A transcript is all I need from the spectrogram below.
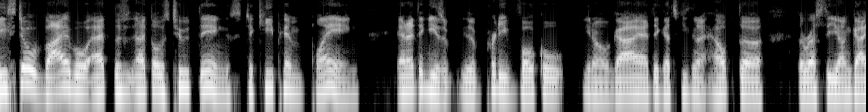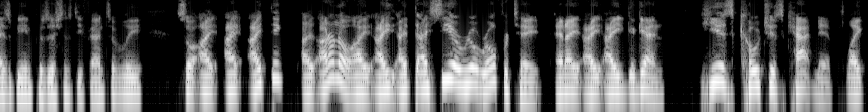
he's still viable at the, at those two things to keep him playing. And I think he's a he's a pretty vocal, you know, guy. I think that's he's going to help the the rest of the young guys be in positions defensively. So I I, I think I, I don't know I, I I see a real role for Tate, and I, I I again he is coach's catnip. Like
